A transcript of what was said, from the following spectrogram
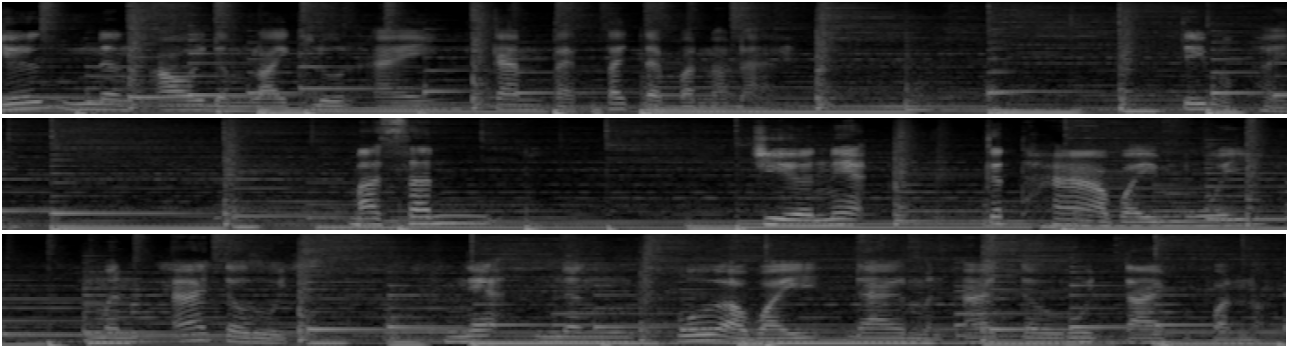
យើងនឹងឲ្យតម្លៃខ្លួនឯងកាន់តែតិចតែប៉ុណ្ណោះដែរទី20បើសិនជាអ្នកគិតថាអ្វីមួយមិនអាចទៅរួច អ្នកនឹងធ្វើអ្វីដែលមិនអាចទៅរួចតែប៉ុណ្ណោះ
